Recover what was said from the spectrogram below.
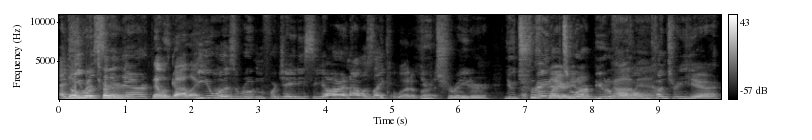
and the he was sitting there. That was godlike. He was rooting for JDCR, and I was like, What a "You butt. traitor! You his traitor player, to you know? our beautiful Nah, home man. country here."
